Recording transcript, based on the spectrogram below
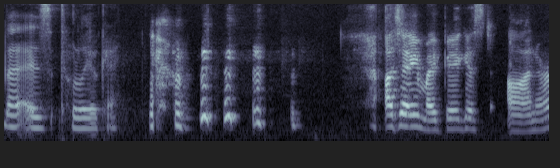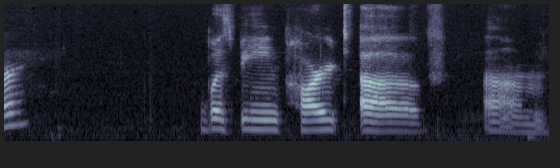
that is totally okay. I'll tell you, my biggest honor was being part of um,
